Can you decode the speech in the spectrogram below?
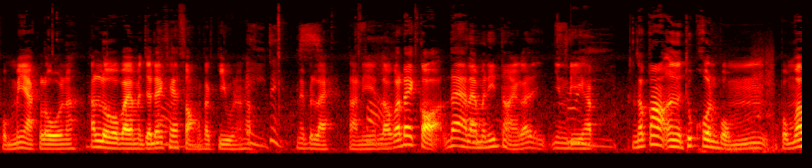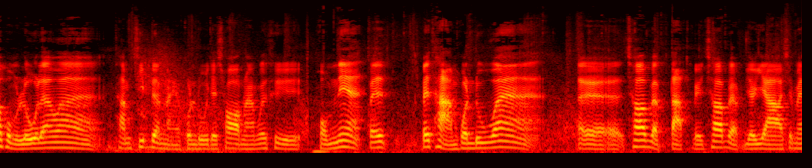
ผมไม่อยากโลนะถ้าโลไปมันจะได้แค่2สกิลนะครับ 8, ไม่เป็นไรตอนนี้เราก็ได้เกาะได้อะไรมานิดหน่อยก็ยังดีครับ แล้วก็เออทุกคนผมผมว่าผมรู้แล้วว่าทำคลิปแบบไหนคนดูจะชอบนะครับก็คือ ผมเนี่ยไปไปถามคนดูว่าเออชอบแบบตัดหรือชอบแบบยาวๆใช่ไหม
